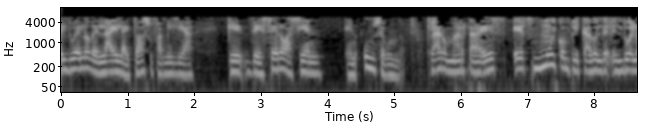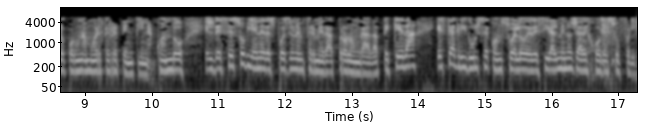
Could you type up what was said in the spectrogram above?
el duelo de Laila y toda su familia, que de cero a cien en un segundo. Claro, Marta, es, es muy complicado el, de- el duelo por una muerte repentina. Cuando el deceso viene después de una enfermedad prolongada, te queda este agridulce consuelo de decir al menos ya dejó de sufrir,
